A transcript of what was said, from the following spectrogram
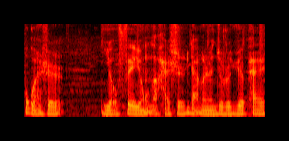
不管是有费用的，还是两个人就是约拍，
